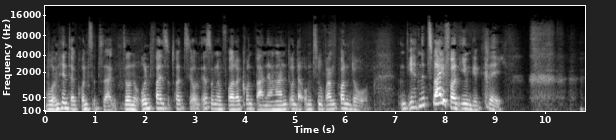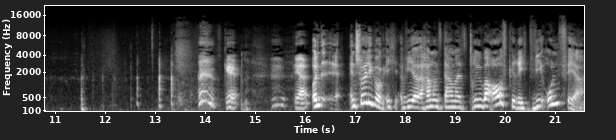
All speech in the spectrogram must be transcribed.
wo im Hintergrund sozusagen so eine Unfallsituation ist und im Vordergrund war eine Hand und da umzu war ein Kondom. Und die hat eine 2 von ihm gekriegt. Okay. Ja. Und äh, Entschuldigung, ich, wir haben uns damals drüber aufgeregt, wie unfair.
